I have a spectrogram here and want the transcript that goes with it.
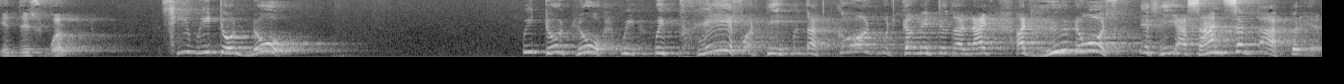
in this world. See, we don't know. We don't know. We, we pray for people that God would come into their life, and who knows if He has answered that prayer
